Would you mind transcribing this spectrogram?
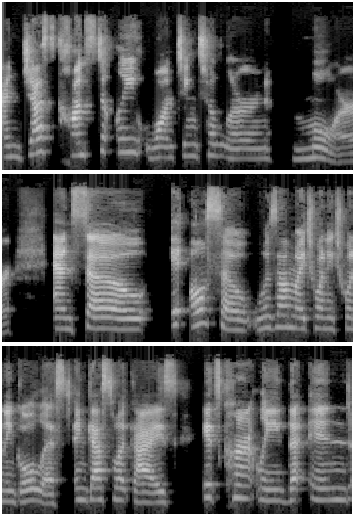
and just constantly wanting to learn more. And so it also was on my 2020 goal list. And guess what, guys? It's currently the end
